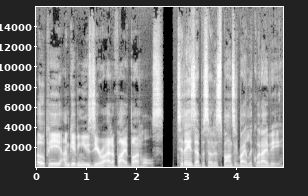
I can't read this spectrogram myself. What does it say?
OP, I'm giving you zero out of five buttholes. Today's episode is sponsored by Liquid IV.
